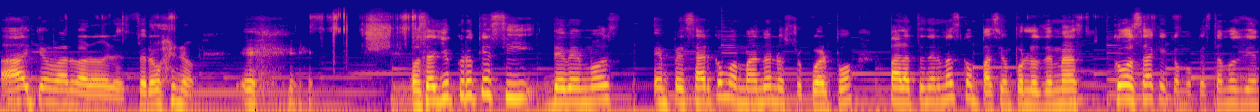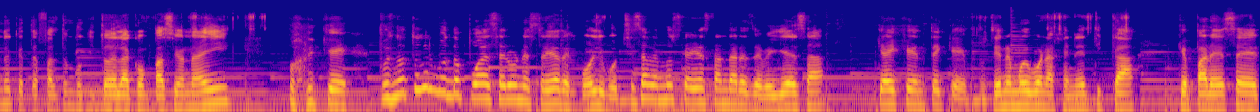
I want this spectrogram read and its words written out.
Ay, qué bárbaro eres. Pero bueno, eh, o sea, yo creo que sí debemos empezar como amando a nuestro cuerpo para tener más compasión por los demás. Cosa que como que estamos viendo que te falta un poquito de la compasión ahí. Porque pues no todo el mundo puede ser una estrella de Hollywood. Sí sabemos que hay estándares de belleza, que hay gente que pues tiene muy buena genética, que parecen,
